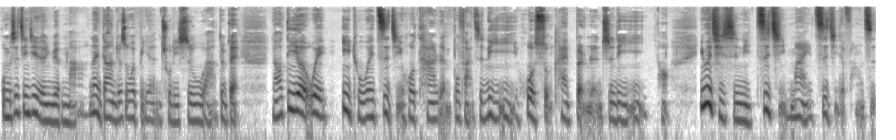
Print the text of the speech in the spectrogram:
我们是经纪人员嘛，那你当然就是为别人处理事务啊，对不对？然后第二，为意图为自己或他人不法之利益或损害本人之利益。好，因为其实你自己卖自己的房子。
